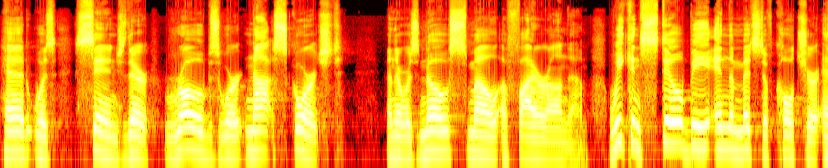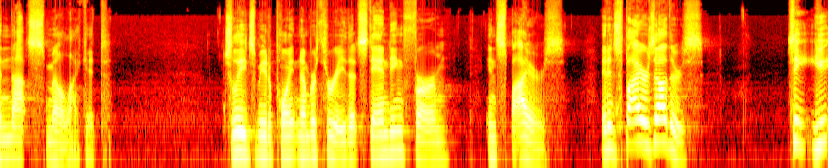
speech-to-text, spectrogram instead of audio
head was singed, their robes were not scorched, and there was no smell of fire on them. We can still be in the midst of culture and not smell like it. Which leads me to point number three that standing firm inspires. It inspires others. See, you,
